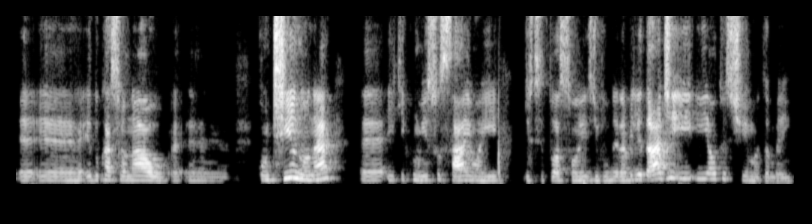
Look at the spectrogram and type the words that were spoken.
é, é, educacional é, é contínuo, né, é, e que com isso saiam aí de situações de vulnerabilidade e, e autoestima também.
